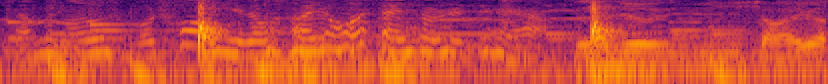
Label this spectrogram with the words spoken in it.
咱们能有什么创意的吗？永远就是这样。这就你想一个，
